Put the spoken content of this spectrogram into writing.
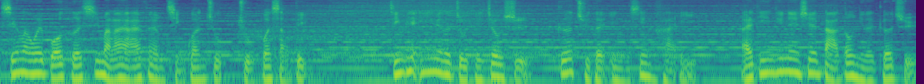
新浪微博和喜马拉雅 FM 请关注主播小弟。今天音乐的主题就是歌曲的隐性含义，来听听那些打动你的歌曲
